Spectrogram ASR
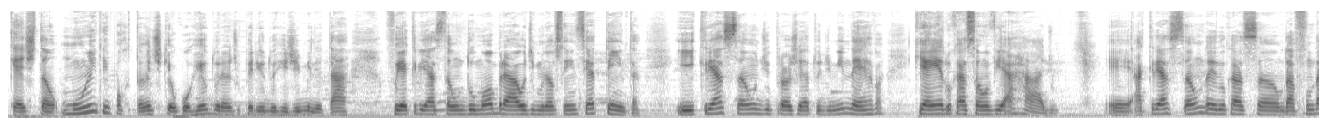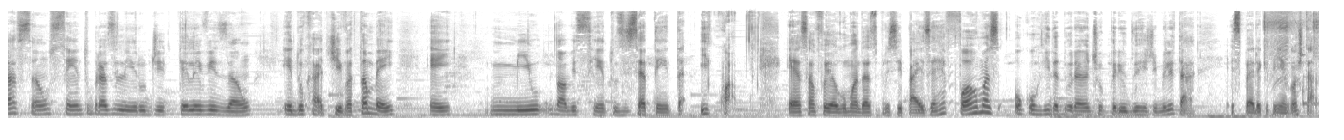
questão muito importante que ocorreu durante o período do regime militar foi a criação do Mobral de 1970 e criação de projeto de Minerva, que é a educação via rádio. É, a criação da educação da Fundação Centro Brasileiro de Televisão Educativa também em 1974. Essa foi alguma das principais reformas ocorridas durante o período do regime militar. Espero que tenha gostado.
